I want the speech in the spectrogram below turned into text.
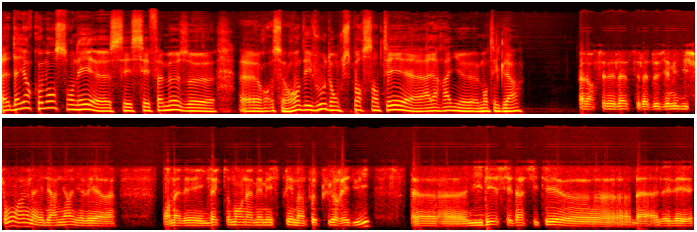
Euh, D'ailleurs, comment sont nées euh, ces, ces fameuses euh, ce rendez-vous donc sport santé à la Ragne Montéglin Alors c'est la, la deuxième édition. hein. L'année dernière, il y avait, on avait exactement le même esprit, mais un peu plus réduit. L'idée, c'est d'inciter bah, les- les-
